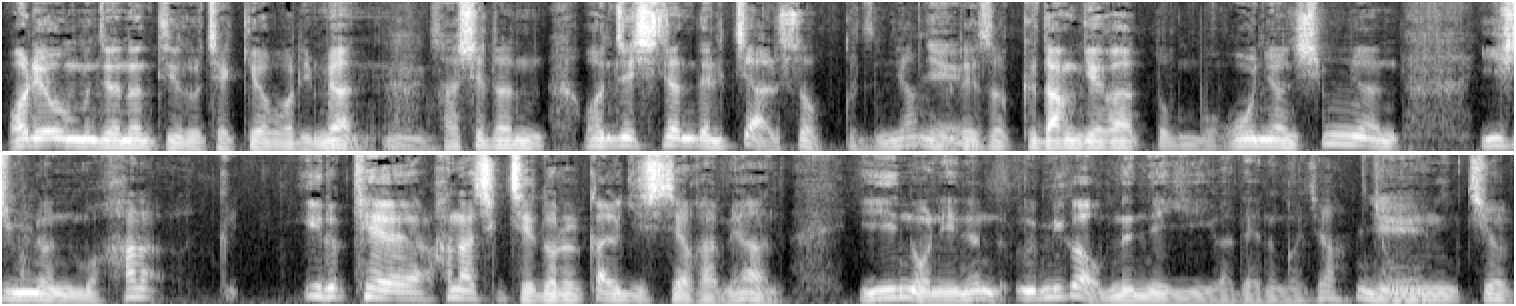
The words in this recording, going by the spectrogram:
어려운 문제는 뒤로 제껴버리면 음. 사실은 언제 실현될지 알 수 없거든요. 예. 그래서 그 단계가 또 뭐 5년, 10년, 20년 뭐 하나 이렇게 하나씩 제도를 깔기 시작하면 이 논의는 의미가 없는 얘기가 되는 거죠. 예. 취업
